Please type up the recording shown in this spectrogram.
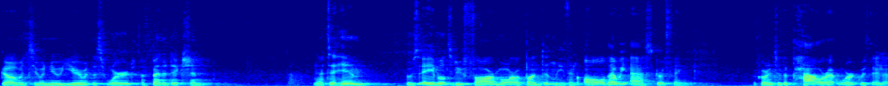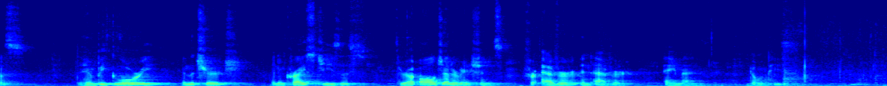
go into a new year with this word of benediction. Now, to him who is able to do far more abundantly than all that we ask or think, according to the power at work within us, to him be glory in the church and in Christ Jesus throughout all generations, forever and ever. Amen. Go in peace.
